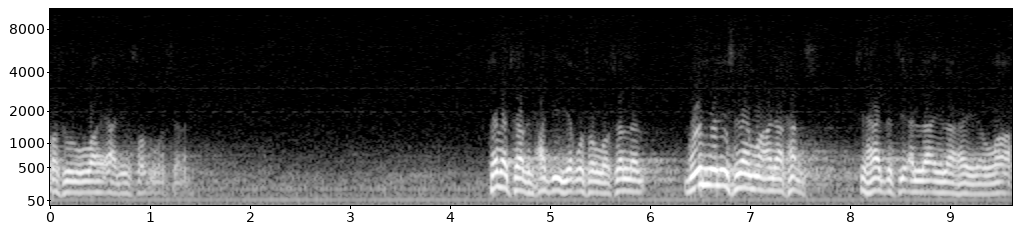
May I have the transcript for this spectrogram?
رسول الله عليه الصلاة والسلام. ثبت في الحديث يقول صلى الله عليه وسلم بني الإسلام على خمس. شهادة أن لا إله إلا الله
